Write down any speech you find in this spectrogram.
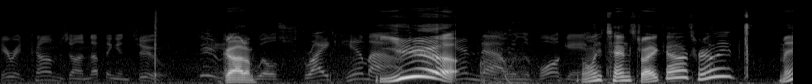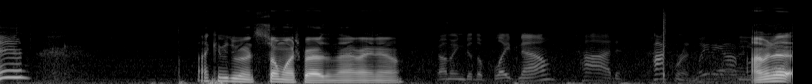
Here it comes on nothing and two. Got And him. Will strike him out. Yeah. And now in the ball game. Only 10 strikeouts? Really? Man. I could be doing so much better than that right now. Coming to the plate now, Todd Cochran. I'm gonna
